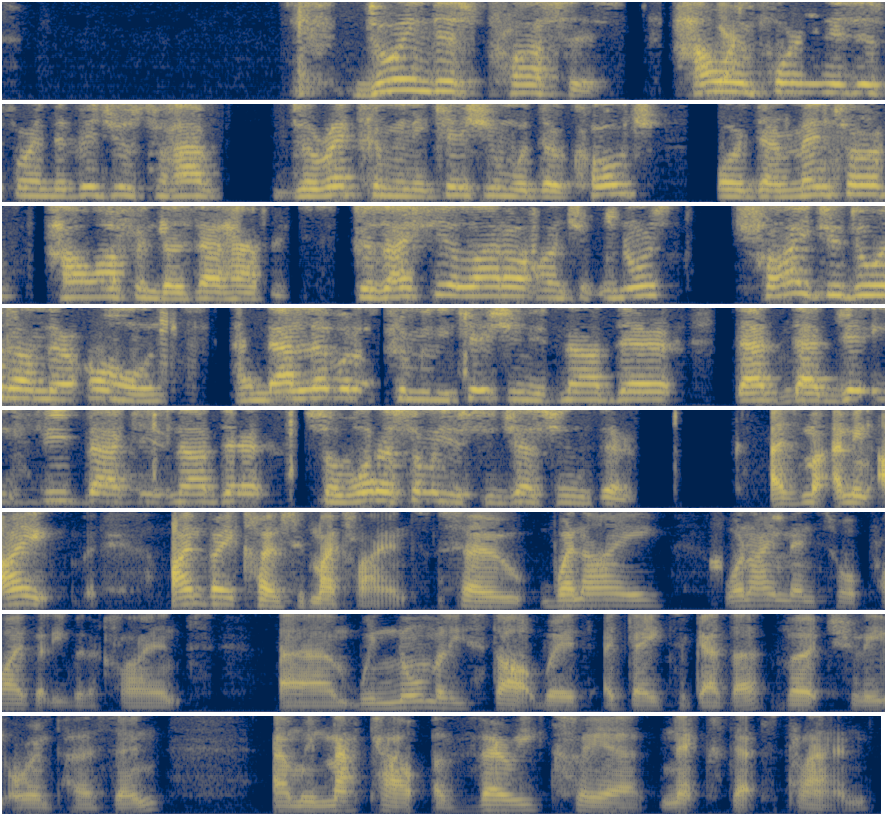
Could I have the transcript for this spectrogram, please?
during this process how yes. important is it for individuals to have direct communication with their coach or their mentor? How often does that happen? Because I see a lot of entrepreneurs try to do it on their own and that level of communication is not there that that getting feedback is not there so what are some of your suggestions there as my, i mean i i'm very close with my clients so when i when i mentor privately with a client um, we normally start with a day together virtually or in person and we map out a very clear next steps plan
